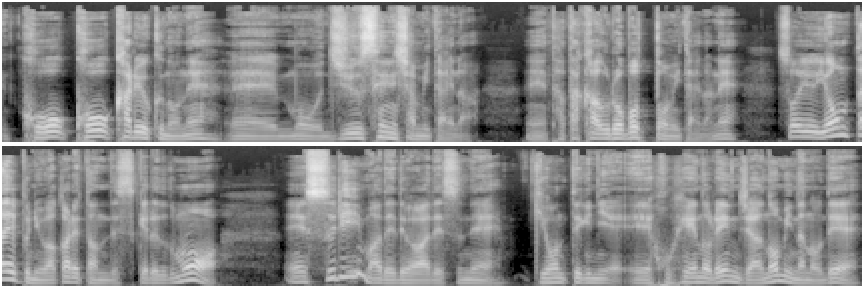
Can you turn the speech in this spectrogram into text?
ー、高高火力のね、えー、もう銃戦車みたいな、えー、戦うロボットみたいなね、そういう4タイプに分かれたんですけれども、えー、3までではですね、基本的に、えー、歩兵のレンジャーのみなので、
